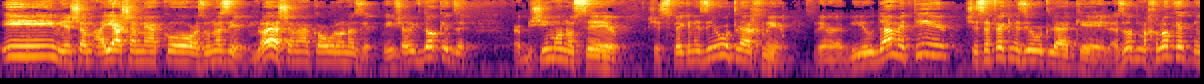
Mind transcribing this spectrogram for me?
אם יש שם, היה שם מהקור אז הוא נזיר, אם לא היה שם מהקור הוא לא נזיר, ואי אפשר לבדוק את זה. רבי שמעון אוסר שספק נזירות להחמיר, ורבי יהודה מתיר שספק נזירות להקל. אז זאת מחלוקת אה,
